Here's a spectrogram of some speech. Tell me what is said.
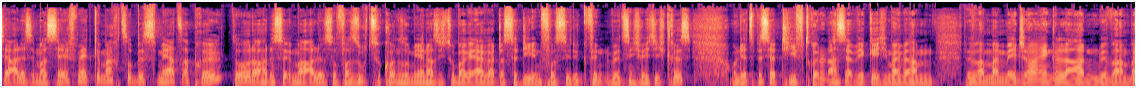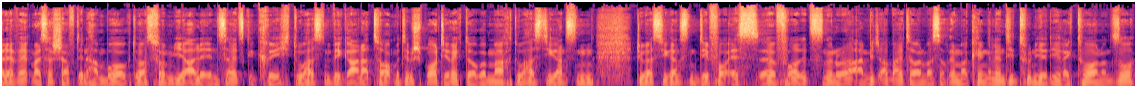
du ja alles immer self-made gemacht, so bis März, April, so, da hattest du immer alles so versucht zu konsumieren, hast dich drüber geärgert, dass du die Infos, die du finden willst, nicht richtig kriegst. Und jetzt bist du ja tief drin und hast ja wirklich, ich meine, wir haben, wir waren beim Major eingeladen, wir waren bei der Weltmeisterschaft in Hamburg, du hast von mir alle Insights gekriegt, du hast einen Veganer-Talk mit dem Sportdirektor gemacht, du hast die ganzen, du hast die ganzen DVS-Vorsitzenden oder Mitarbeiter und was auch immer kennengelernt, die Turnierdirektoren und so.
